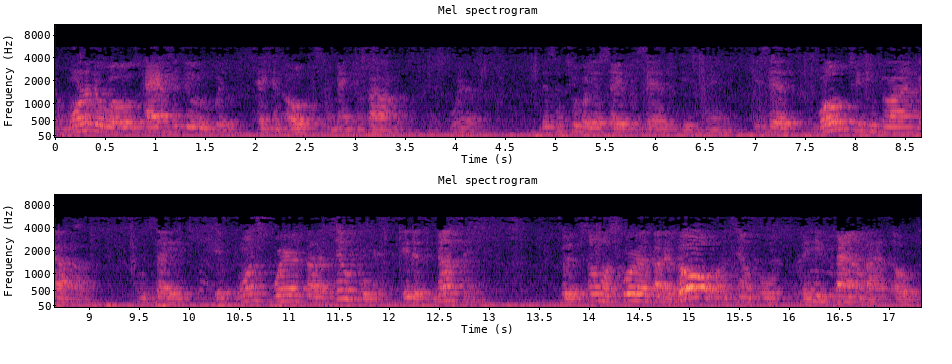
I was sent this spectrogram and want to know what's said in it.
And one of the woes has to do with taking oaths and making vows and swearing. Listen to what your Savior says to these men. He says, Woe to you, blind guides, who say, If one swears by the temple, it is nothing. But if someone swears by the gold on the temple, then he's bound by his oath.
